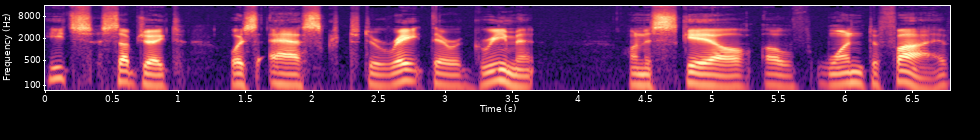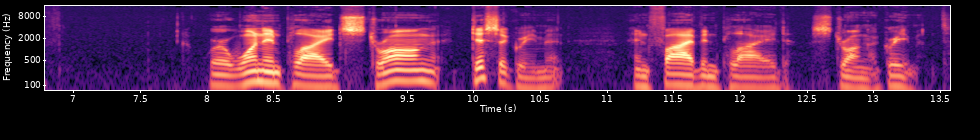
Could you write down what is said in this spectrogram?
Each subject was asked to rate their agreement on a scale of 1 to 5, where 1 implied strong disagreement and 5 implied strong agreement.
